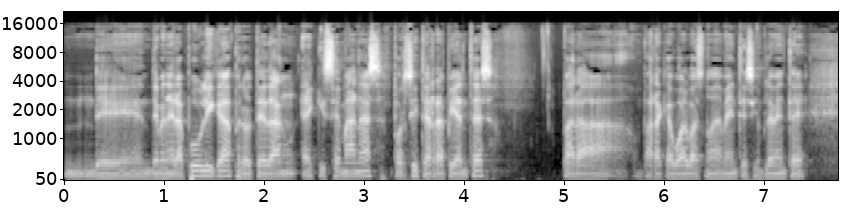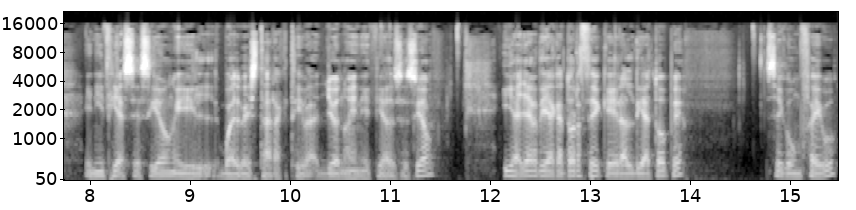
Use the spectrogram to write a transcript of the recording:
de, de manera pública, pero te dan X semanas por si te arrepientes para, para, que vuelvas nuevamente. Simplemente inicia sesión y vuelve a estar activa. Yo no he iniciado sesión. Y ayer día 14, que era el día tope, según Facebook,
